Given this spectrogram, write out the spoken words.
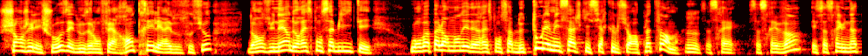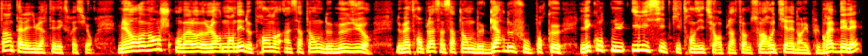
changer les choses et nous allons faire rentrer les réseaux sociaux dans une ère de responsabilité où on ne va pas leur demander d'être responsables de tous les messages qui circulent sur leur plateforme. Mm. Ça, serait, ça serait vain et ça serait une atteinte à la liberté d'expression. Mais en revanche, on va leur demander de prendre un certain nombre de mesures, de mettre en place un certain nombre de garde-fous pour que les contenus illicites qui transitent sur leur plateforme soient retirés dans les plus brefs délais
